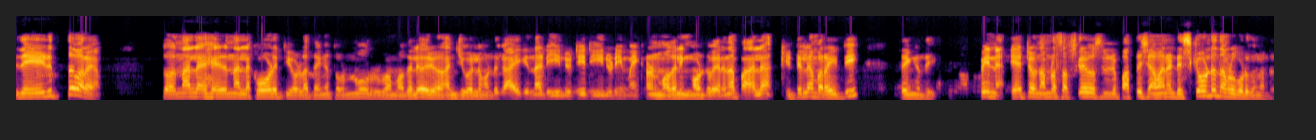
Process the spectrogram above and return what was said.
ഇത് എഴുത്ത് പറയാം. നല്ല നല്ല ക്വാളിറ്റി ഉള്ള തെങ്ങ് തൊണ്ണൂറ് രൂപ മുതൽ ഒരു അഞ്ച് കൊല്ലം കൊണ്ട് കായ്ക്കുന്ന D into T T into D micron മുതൽ ഇങ്ങോട്ട് വരുന്ന പല കിട്ടിലം വെറൈറ്റി തെങ്ങ് തൈ. പിന്നെ ഏറ്റവും നമ്മുടെ സബ്സ്ക്രൈബേഴ്സിന് ഒരു പത്ത് ശതമാനം ഡിസ്കൗണ്ട് നമ്മൾ കൊടുക്കുന്നുണ്ട്.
